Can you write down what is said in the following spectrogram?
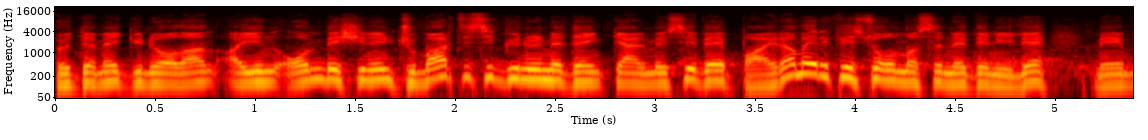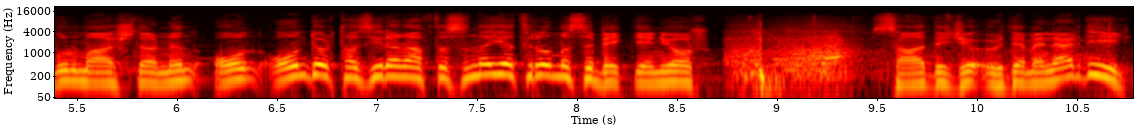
Ödeme günü olan ayın 15'inin cumartesi gününe denk gelmesi ve bayram arifesi olması nedeniyle memur maaşlarının 10-14 Haziran haftasında yatırılması bekleniyor. Sadece ödemeler değil,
